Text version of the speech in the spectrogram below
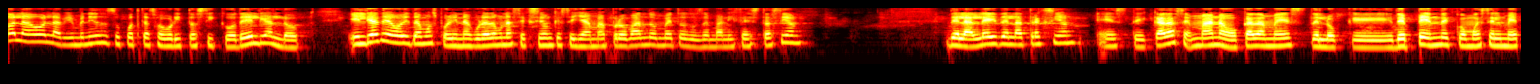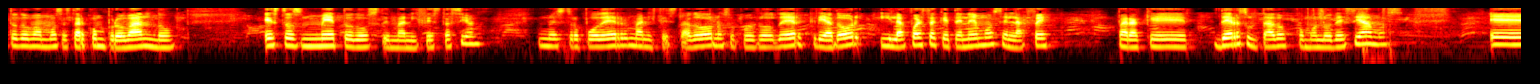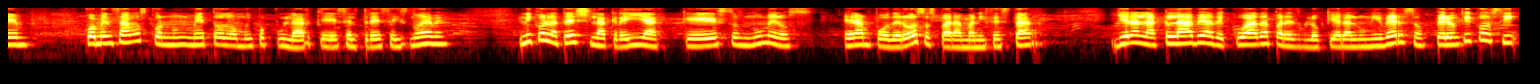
Hola, hola, bienvenidos a su podcast favorito Psicodelia Love. El día de hoy damos por inaugurada una sección que se llama Probando métodos de manifestación de la ley de la atracción. Este, cada semana o cada mes, de lo que depende cómo es el método, vamos a estar comprobando estos métodos de manifestación. Nuestro poder manifestador, nuestro poder creador y la fuerza que tenemos en la fe para que dé resultado como lo deseamos. Eh, comenzamos con un método muy popular que es el 369. Nikola Tesla creía que estos números eran poderosos para manifestar y eran la clave adecuada para desbloquear al universo. Pero ¿en qué,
